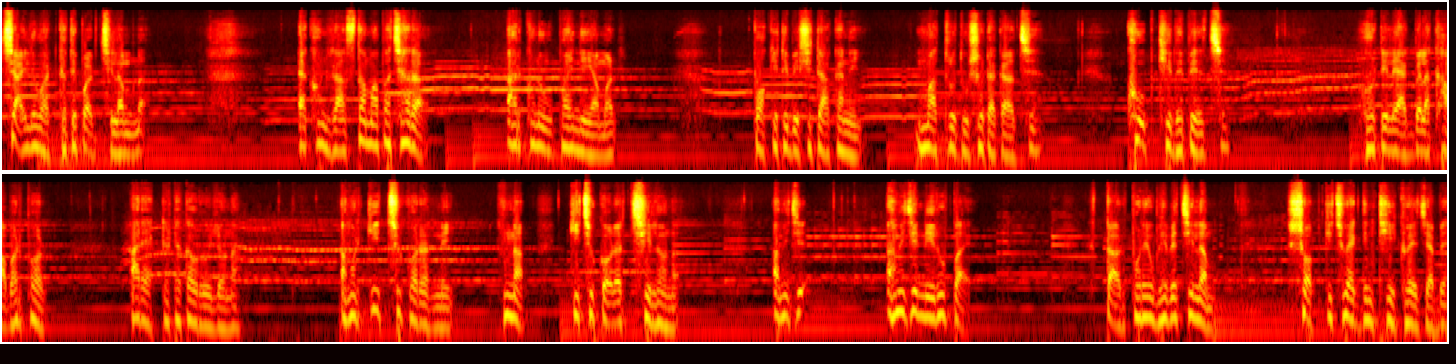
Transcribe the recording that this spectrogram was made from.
চাইলেও আটকাতে পারছিলাম না। এখন রাস্তা মাপা ছাড়া আর কোনো উপায় নেই আমার। পকেটে বেশি টাকা নেই, মাত্র দুশো টাকা আছে। খুব খিদে পেয়েছে। হোটেলে একবেলা খাবার পর আর একটা টাকাও রইল না। আমার কিচ্ছু করার নেই। না, কিছু করার ছিল না। আমি যে আমি যে নিরুপায়, তারপরেও ভেবেছিলাম সব কিছু একদিন ঠিক হয়ে যাবে।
